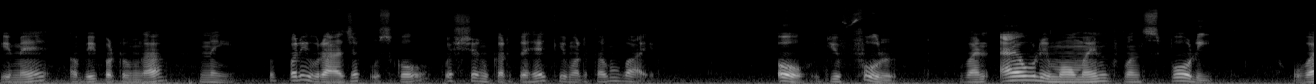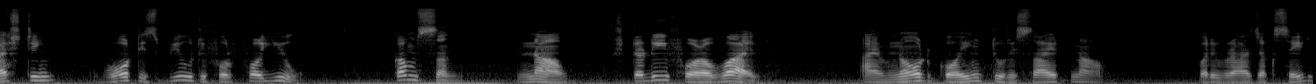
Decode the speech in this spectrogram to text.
कि मैं अभी पटूँगा नहीं। तो परिव्राजक उसको क्वेश्चन करते हैं कि, मर्थम why O you fool when every moment one's body wasting what is beautiful for you. Come, son, now study for a while. I am not going to recite now. Parivrajak said,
